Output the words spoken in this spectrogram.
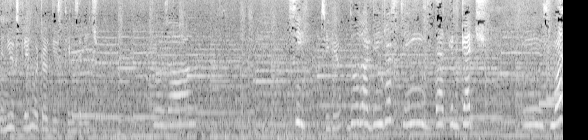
Can you explain what are these things, Areej? Those are. See, See here? those are dangerous things that can catch mm, small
